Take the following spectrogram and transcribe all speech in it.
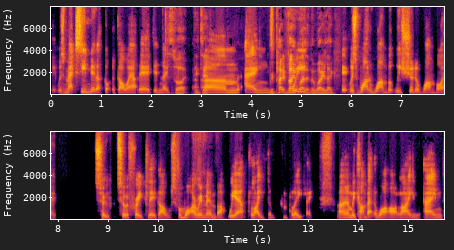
it was Maxi Miller got the goal out there, didn't he? That's right. He did. Um, and we played very we- well in the way leg. it was one one, but we should have won by two two or three clear goals. From what I remember, we outplayed them completely, and we come back to White Hart Lane, and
